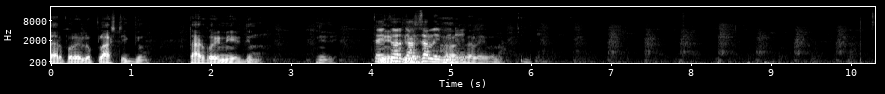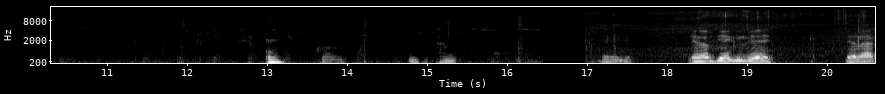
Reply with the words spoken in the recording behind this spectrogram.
তারপরে হলো প্লাস্টিক দিমু তারপরে নেট দিমু। এই যে জ্বালাইবি হ্যাঁ, না। এবার দিয়ে গেলে আর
